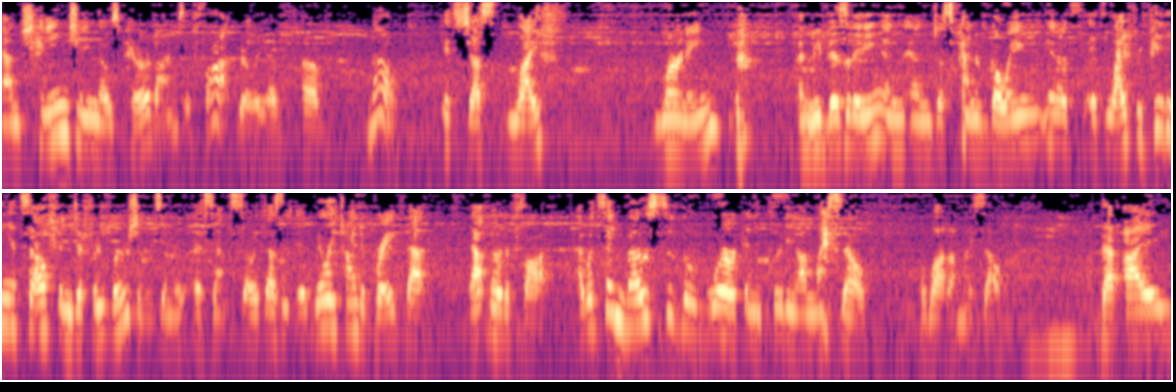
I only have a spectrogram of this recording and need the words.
and changing those paradigms of thought really of, of no, it's just life, learning, and revisiting and, and just kind of going, you know, it's, it's life repeating itself in different versions in a, a sense. So it doesn't, it really trying to break that, that mode of thought. I would say most of the work, and including on myself, a lot on myself, that I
